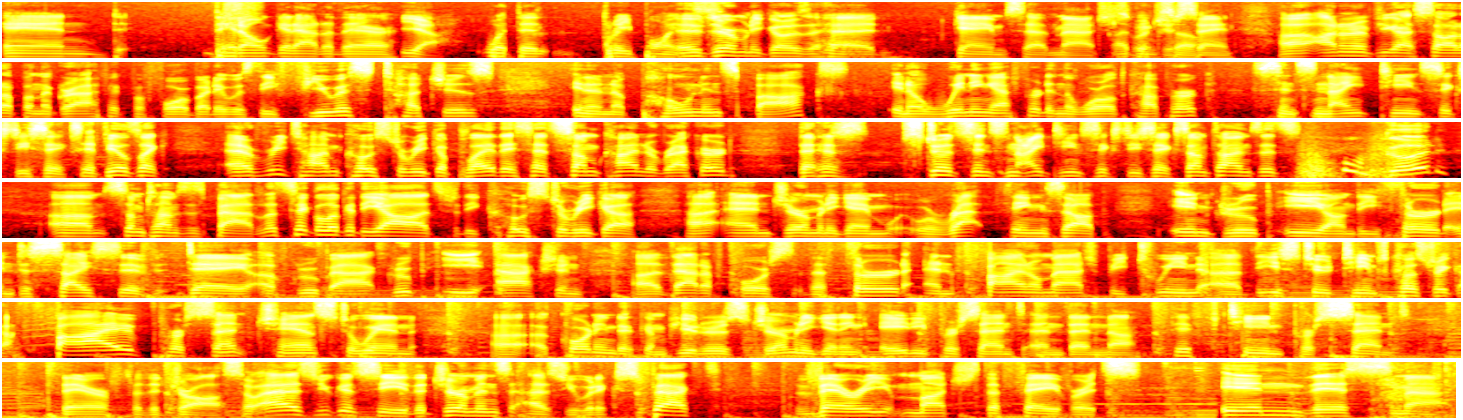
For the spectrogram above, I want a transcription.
and they don't get out of there Yeah. with the three points. If Germany goes ahead, game, set, match is I what you're so. saying. Uh, I don't know if you guys saw it up on the graphic before, but it was the fewest touches in an opponent's box in a winning effort in the World Cup, Herc, since 1966. It feels like every time Costa Rica play, they set some kind of record that has stood since 1966. Sometimes it's good. Um, sometimes it's bad. Let's take a look at the odds for the Costa Rica uh, and Germany game. We'll wrap things up in Group E on the third and decisive day of Group A- Group E action. Uh, that, of course, the third and final match between uh, these two teams. Costa Rica, 5% chance to win, uh, according to computers. Germany getting 80% and then uh, 15% there for the draw. So, as you can see, the Germans, as you would expect, very much the favorites in this match.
